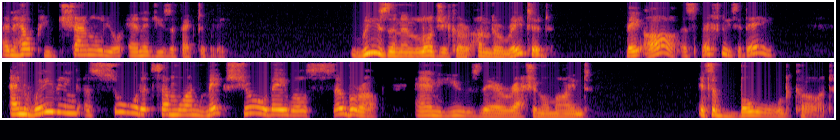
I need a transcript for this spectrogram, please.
and help you channel your energies effectively. Reason and logic are underrated. They are, especially today. And waving a sword at someone makes sure they will sober up and use their rational mind. It's a bold card.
